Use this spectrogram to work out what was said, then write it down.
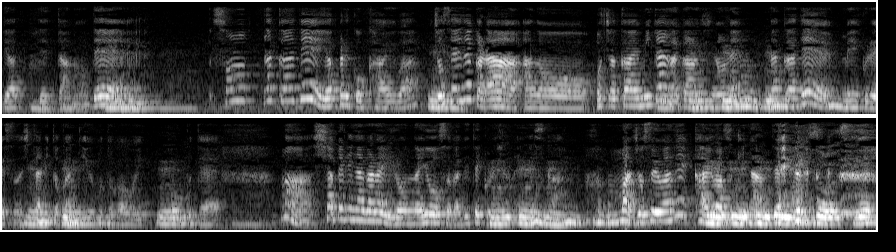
やってたので、その中でやっぱりこう会話女性だからあのお茶会みたいな感じのね中でメイクレッスンしたりとかっていうことが多い多くて。まあ喋りながらいろんな要素が出てくるじゃないですか、まあ女性はね会話好きなんで、うんそうですね。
